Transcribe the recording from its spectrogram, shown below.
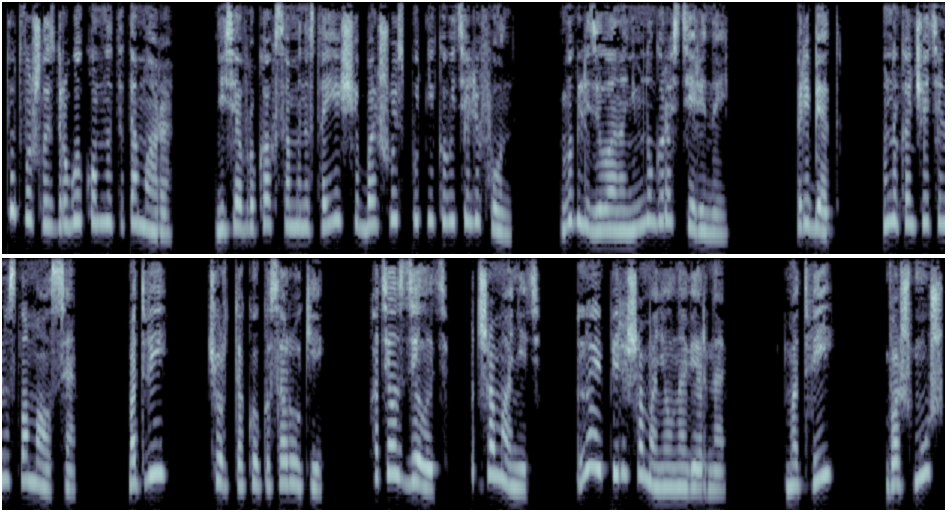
Тут вышла из другой комнаты Тамара, неся в руках самый настоящий большой спутниковый телефон. Выглядела она немного растерянной. «Ребят, он окончательно сломался. Матвей, черт такой косорукий, хотел сделать, подшаманить. Ну и перешаманил, наверное. Матвей? Ваш муж?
